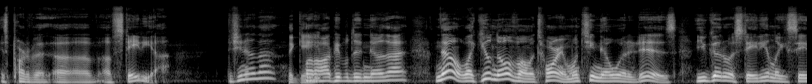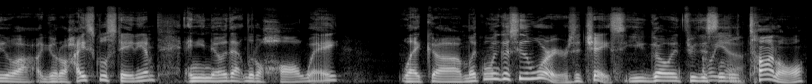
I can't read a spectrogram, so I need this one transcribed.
is part of, a, of, of stadia. Did you know that? The A lot of people didn't know that. No, like you'll know a vomitorium once you know what it is. You go to a stadium, like you say to a, go to a high school stadium, and you know that little hallway, like um, like when we go see the Warriors at Chase. You go in through this Oh, little yeah. tunnel,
